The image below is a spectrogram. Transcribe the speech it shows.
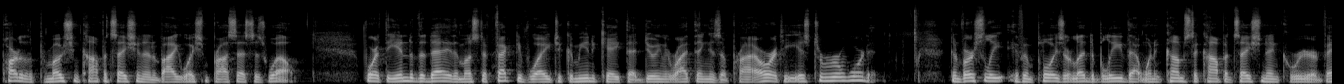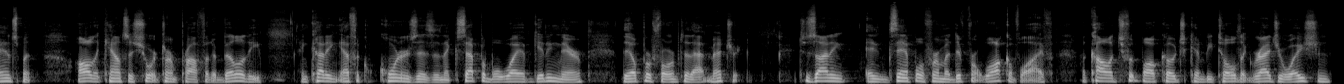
part of the promotion, compensation, and evaluation process as well. For at the end of the day, the most effective way to communicate that doing the right thing is a priority is to reward it. Conversely, if employees are led to believe that when it comes to compensation and career advancement, all that counts is short term profitability and cutting ethical corners is an acceptable way of getting there, they'll perform to that metric. Cite an example from a different walk of life, a college football coach can be told that graduation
